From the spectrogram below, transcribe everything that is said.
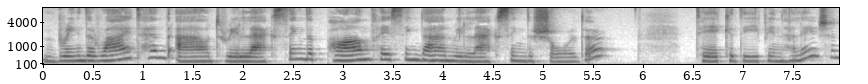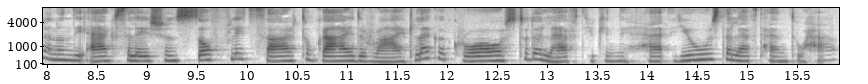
Bring the right hand out, relaxing the palm facing down, relaxing the shoulder. Take a deep inhalation and on the exhalation, softly start to guide the right leg across to the left. You can use the left hand to help.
